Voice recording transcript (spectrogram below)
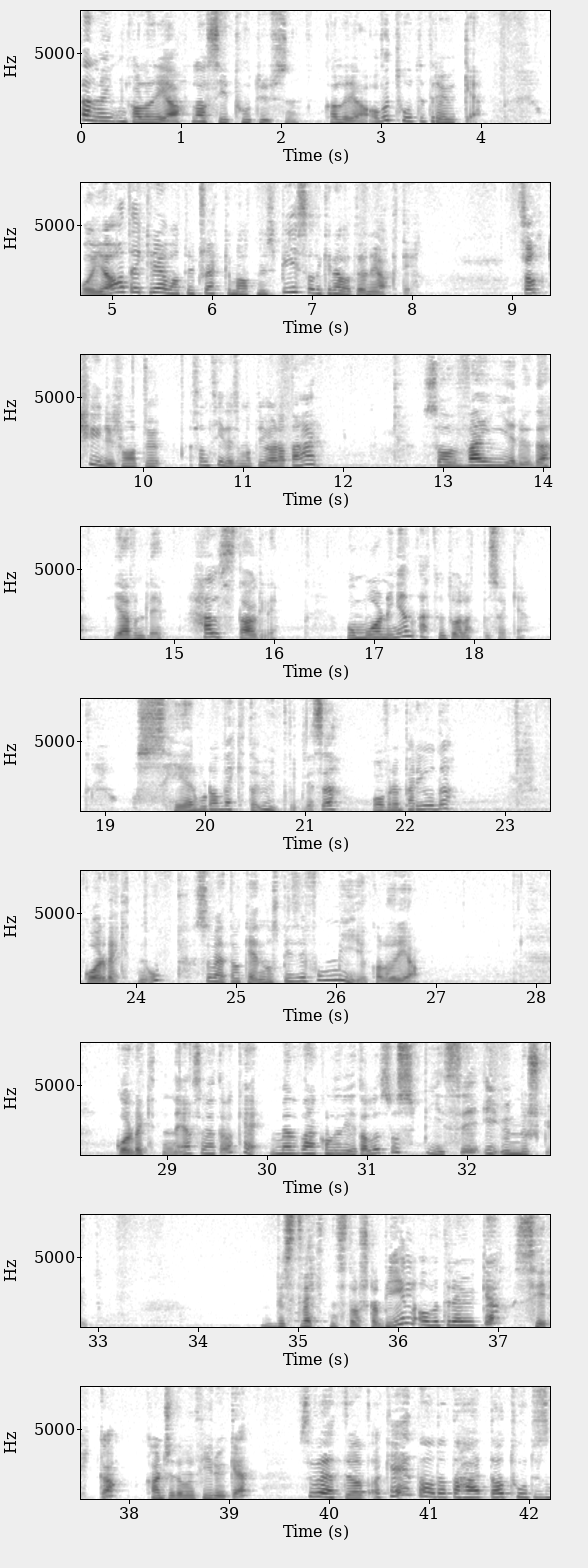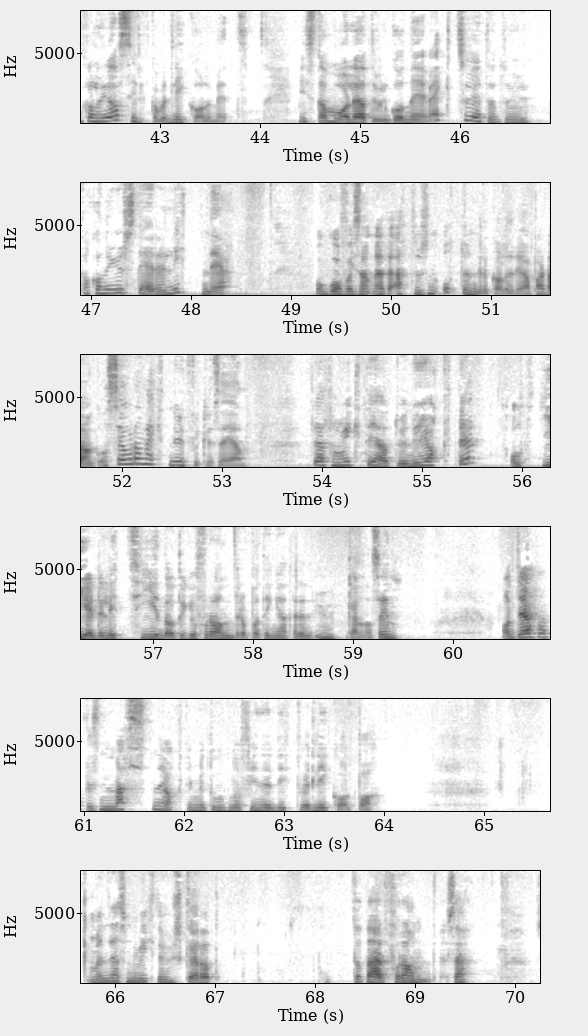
den mengden kalorier, la oss si 2000 kalorier, over to til tre uker. Og ja, det krever at du tracker maten du spiser, og det krever at du er nøyaktig. Samtidig som at du, som at du gjør dette her, så veier du det jevnlig helst daglig, om morgenen etter toalettbesøket, og ser hvordan vekta utvikler seg over en periode. Går vekten opp, så vet jeg ok, nå spiser jeg for mye kalorier. Går vekten ned, så vet jeg ok, med dette kaloritallet så spiser jeg i underskudd. Hvis vekten står stabil over tre uker, ca. kanskje til og fire uker, så vet du at ok, da, dette her, da 2000 kalorier ca. vedlikeholdet mitt. Hvis da målet er at du vil gå ned i vekt, så vet du at du, da kan du justere litt ned. Og gå f.eks. ned til 1800 kalorier per dag og se hvordan vekten utvikler seg igjen. Det som er viktig, er at du er nøyaktig og gir det litt tid. At du ikke forandrer på ting etter en uke eller noe sånt. Og det er faktisk den mest nøyaktige metoden å finne ditt vedlikehold på. Men det som er viktig å huske, er at dette her forandrer seg.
